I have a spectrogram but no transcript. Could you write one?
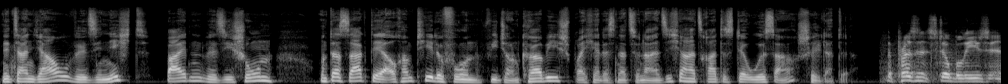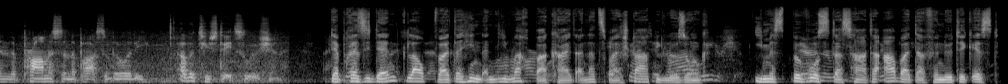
Netanyahu will sie nicht, Biden will sie schon, und das sagte er auch am Telefon, wie John Kirby, Sprecher des Nationalen Sicherheitsrates der USA, schilderte. The president still believes in the promise and the possibility of a two-state solution. Der Präsident glaubt weiterhin an die Machbarkeit einer Zwei-Staaten-Lösung. Ihm ist bewusst, dass harte Arbeit dafür nötig ist.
